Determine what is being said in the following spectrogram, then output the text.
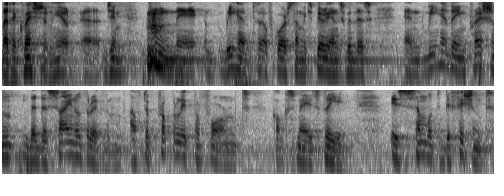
But a question here, uh, Jim. we had, of course, some experience with this, and we had the impression that the sinus rhythm, after properly performed Cox Maze 3, is somewhat deficient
